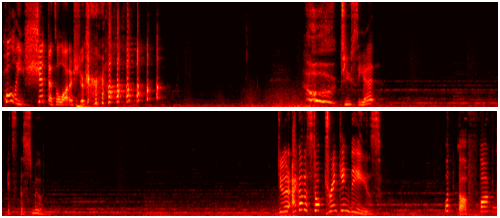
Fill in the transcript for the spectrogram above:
Holy shit, that's a lot of sugar. Do you see it? It's the Smoon. Dude, I gotta stop drinking these! What the fuck?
